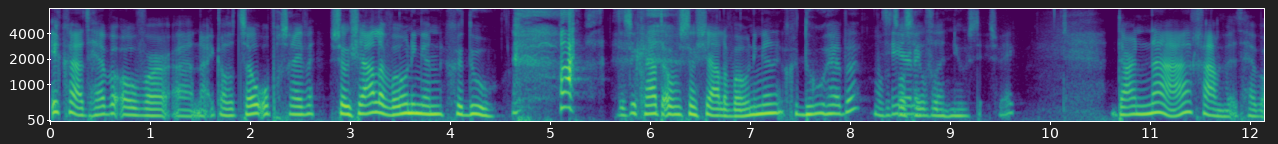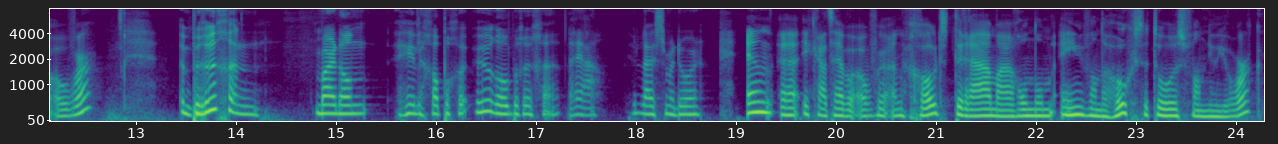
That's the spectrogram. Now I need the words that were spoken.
Ik ga het hebben over. eh, nou, ik had het zo opgeschreven: sociale woningen gedoe. dus ik ga het over sociale woningen gedoe hebben, want het was heel veel in het nieuws deze week. Daarna gaan we het hebben over... Bruggen, maar dan hele grappige eurobruggen. Nou ja, luister maar door. En eh, ik ga het hebben over een groot drama rondom een van de hoogste torens van New York.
